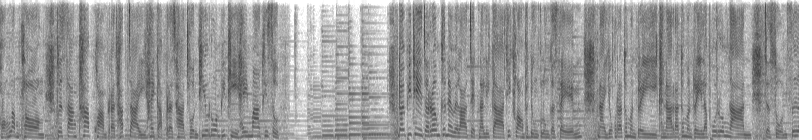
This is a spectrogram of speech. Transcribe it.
ของลำคลอง เพื่อสร้างภาพความประทับใจให้กับประชาชนที่ร่วมพิธีให้มากที่สุด โดยพิธีจะเริ่มขึ้นในเวลา 7 นาฬิกาที่คลองพดุงกรุงเกษม นายกรัฐมนตรี คณะรัฐมนตรีและผู้ร่วมงาน จะสวมเสื้อ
